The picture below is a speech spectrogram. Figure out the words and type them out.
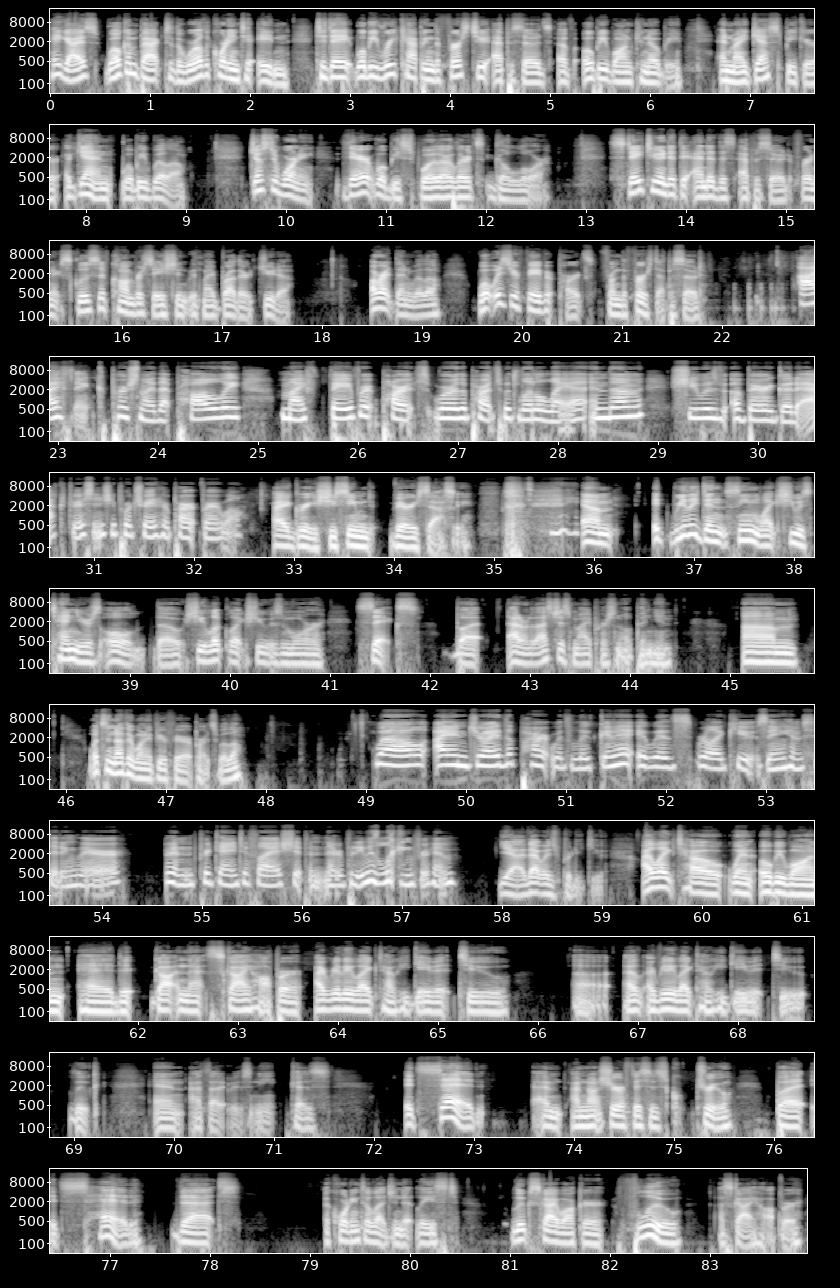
Hey guys, welcome back to The World According to Aiden. Today we'll be recapping the first two episodes of Obi Wan Kenobi, and my guest speaker, again, will be Willow. Just a warning there will be spoiler alerts galore. Stay tuned at the end of this episode for an exclusive conversation with my brother, Judah. Alright then, Willow, what was your favorite parts from the first episode? I think personally that probably my favorite parts were the parts with little Leia in them. She was a very good actress and she portrayed her part very well. I agree. She seemed very sassy. um, it really didn't seem like she was 10 years old, though. She looked like she was more six. But I don't know. That's just my personal opinion. Um, what's another one of your favorite parts, Willow? Well, I enjoyed the part with Luke in it. It was really cute seeing him sitting there and pretending to fly a ship, and everybody was looking for him. Yeah, that was pretty cute. I liked how when Obi Wan had gotten that skyhopper, I really liked how he gave it to. Uh, I, I really liked how he gave it to Luke, and I thought it was neat because it said, I'm I'm not sure if this is true, but it said that according to legend at least, Luke Skywalker flew a skyhopper.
